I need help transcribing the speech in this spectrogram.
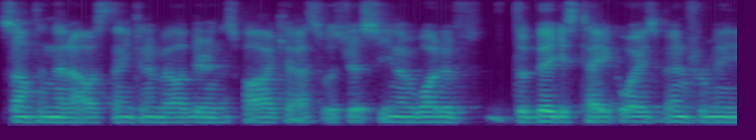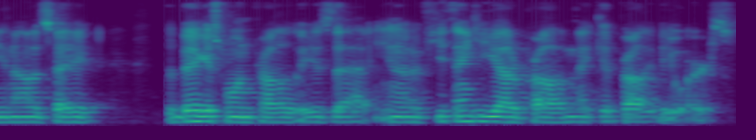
something that I was thinking about during this podcast was just, you know, what have the biggest takeaways been for me? And I would say the biggest one probably is that, you know, if you think you got a problem, it could probably be worse.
